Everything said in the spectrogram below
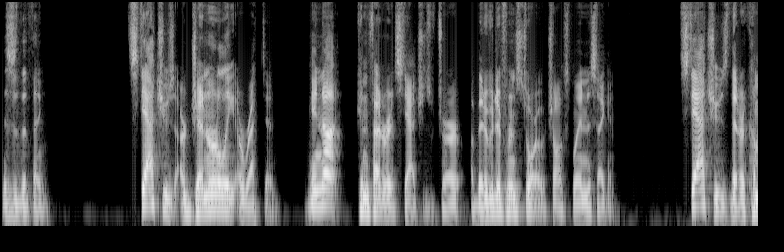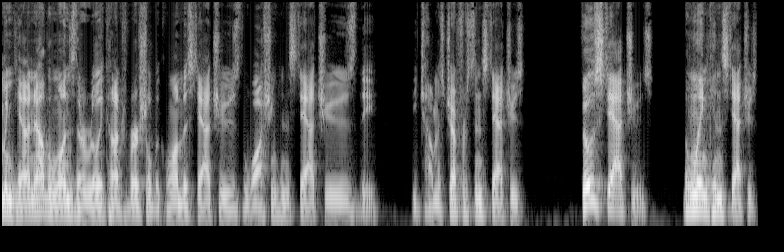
This is the thing. Statues are generally erected. Okay, not Confederate statues, which are a bit of a different story, which I'll explain in a second. Statues that are coming down now, the ones that are really controversial, the Columbus statues, the Washington statues, the, the Thomas Jefferson statues, those statues, the Lincoln statues,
